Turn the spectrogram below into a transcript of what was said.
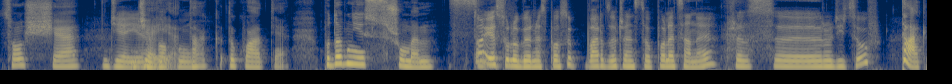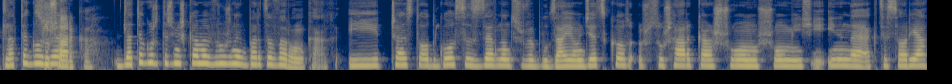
coś się Dzieje, dzieje. wokół. Tak, dokładnie. Podobnie jest z szumem. To jest ulubiony sposób, bardzo często polecany przez y, rodziców. Tak, dlatego że... Suszarka. Dlatego, że też mieszkamy w różnych bardzo warunkach i często odgłosy z zewnątrz wybudzają dziecko, suszarka, szum, szumiś i inne akcesoria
